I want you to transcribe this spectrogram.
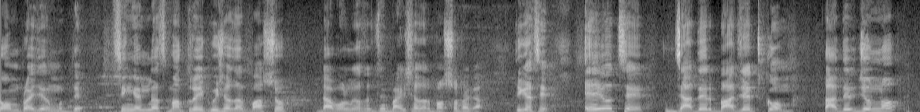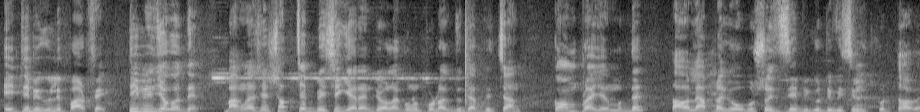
কম প্রাইজের মধ্যে। সিঙ্গেল গ্লাস মাত্র একুশ হাজার পাঁচশো, ডাবল গ্লাস হচ্ছে বাইশ হাজার পাঁচশো টাকা। ঠিক আছে? এই হচ্ছে যাদের বাজেট কম, তাদের জন্য এই টিভিগুলি পারফেক্ট টিভির জগতে বাংলাদেশের সবচেয়ে বেশি গ্যারান্টিওয়ালা কোনো প্রোডাক্ট যদি আপনি চান কম প্রাইজের মধ্যে, তাহলে আপনাকে অবশ্যই জেবিকো টিভি সিলেক্ট করতে হবে।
